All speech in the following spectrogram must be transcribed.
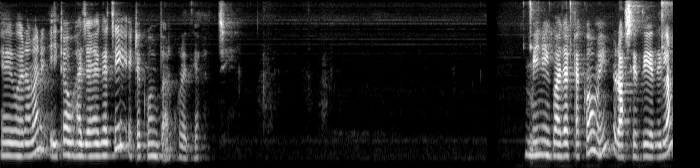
এবার আমার এটাও ভাজা হয়ে গেছে এটাকে আমি বার করে দেখাচ্ছি। মিনি গাজারটাকেও আমি রসে দিয়ে দিলাম।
